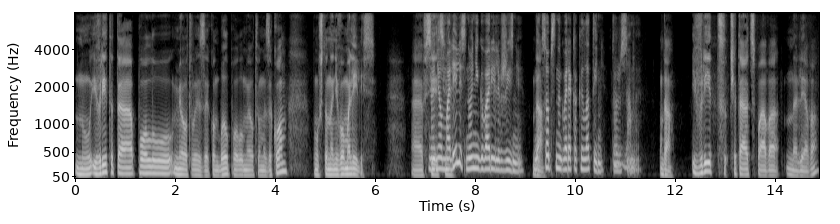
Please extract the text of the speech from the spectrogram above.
Ну, иврит — это полумертвый язык. Он был полумертвым языком, потому что на него молились. Э, Все на нем эти- молились, но не говорили в жизни. Да. Ну, собственно говоря, как и латынь, то же самое. Да. Иврит читают справа налево.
